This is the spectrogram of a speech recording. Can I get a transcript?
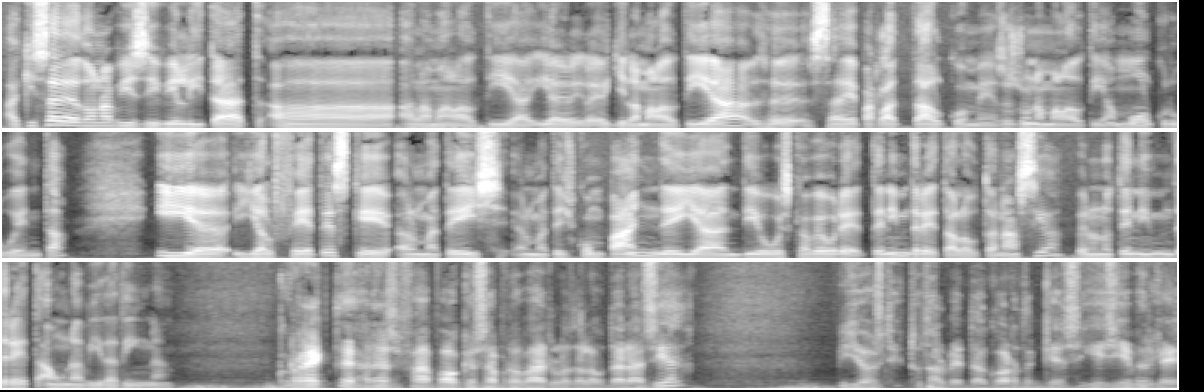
Aquí s'ha de donar visibilitat a, a la malaltia i, i la malaltia eh, s'ha de parlar tal com és. És una malaltia molt cruenta i, eh, i el fet és que el mateix, el mateix company deia, diu, és que a veure, tenim dret a l'eutanàsia però no tenim dret a una vida digna. Correcte, ara fa poc que s'ha aprovat lo de l'eutanàsia i jo estic totalment d'acord que sigui així perquè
